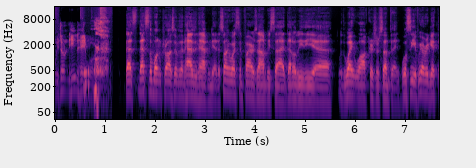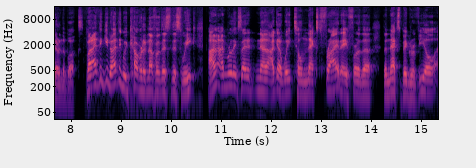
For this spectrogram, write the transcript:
We don't need any more. That's that's the one crossover that hasn't happened yet. A Song of Ice and Fire Zombicide. That'll be the uh with White Walkers or something. We'll see if we ever get there in the books. But I think you know I think we covered enough of this this week. I'm I'm really excited. No, I gotta wait till next Friday for the the next big reveal.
